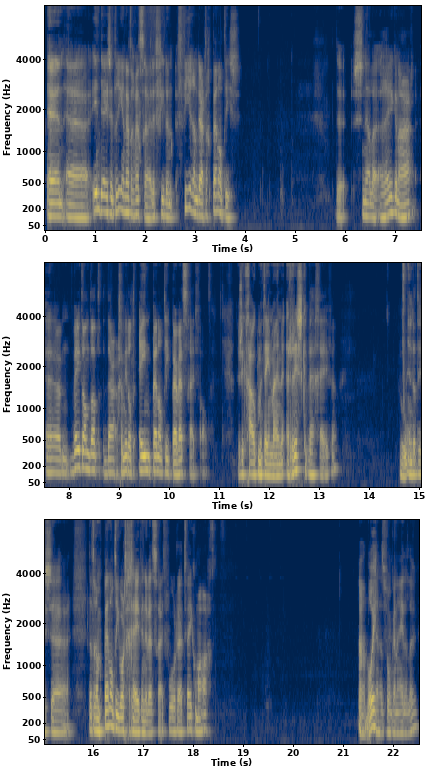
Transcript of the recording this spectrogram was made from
En eh, in deze 33 wedstrijden vielen 34 penalties. De snelle rekenaar ehm, weet dan dat daar gemiddeld één penalty per wedstrijd valt. Dus ik ga ook meteen mijn risk weggeven. En dat is eh, dat er een penalty wordt gegeven in de wedstrijd voor eh, 2,8. Nou, mooi. En dat vond ik een hele leuke.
